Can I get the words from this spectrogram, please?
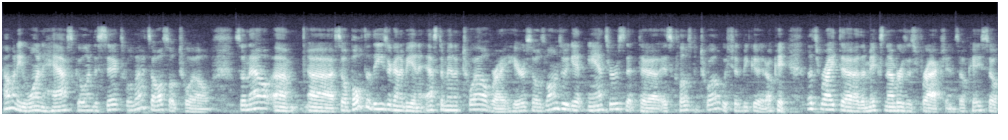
how many 1 halves go into 6? Well, that's also 12. So now, um, uh, so both of these are going to be an estimate of 12 right here. So as long as we get answers that uh, is close to 12, we should be good. Okay, let's write uh, the mixed numbers as fractions. Okay, so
